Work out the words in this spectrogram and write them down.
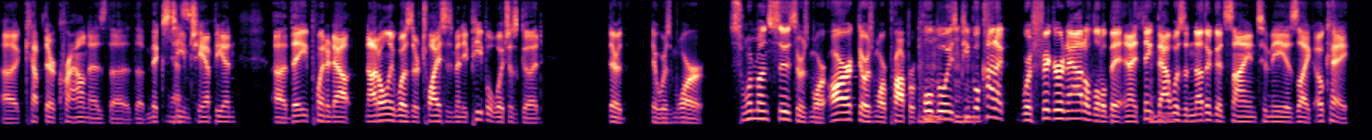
uh, kept their crown as the the mixed Yes. team champion. Uh, they pointed out not only was there twice as many people, which is good. There there was more swim run suits. There was more ARK. There was more proper pull Mm-hmm, buoys. People kind of were figuring out a little bit, and I think that was another good sign to me. Is like okay,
